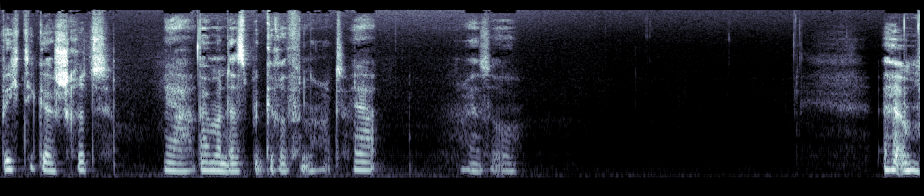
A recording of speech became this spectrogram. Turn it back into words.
wichtiger Schritt, ja. wenn man das begriffen hat. Ja. Also. Ähm,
